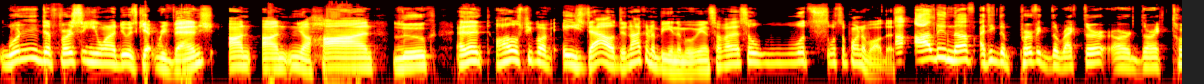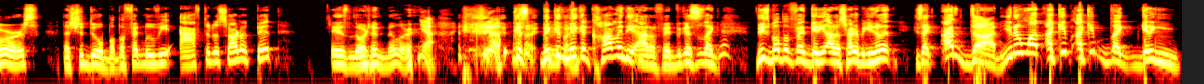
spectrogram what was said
wouldn't the first thing you want to do is get revenge on on you know Han, Luke, and then all those people have aged out. They're not going to be in the movie and stuff like that. So what's what's the point of all this? Uh, oddly enough, I think the perfect director or directors that should do a Boba Fett movie after the Sarlacc pit is Lord and Miller. yeah. Yeah. Because they can make a comedy out of it because it's like this Boba Fett getting out of Sarlacc, but you know what? He's like, I'm done. You know what? I keep I keep like getting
